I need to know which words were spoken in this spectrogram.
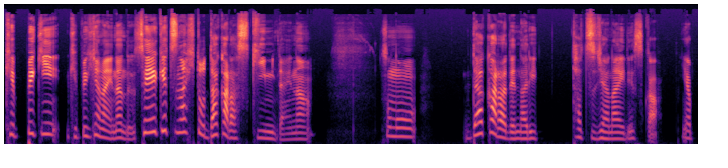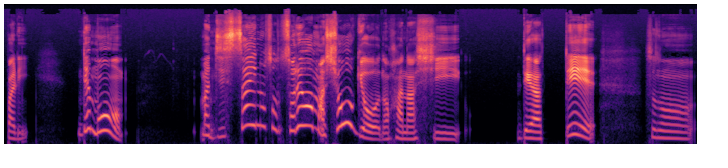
潔癖潔癖じゃない。なんだよ清潔な人だから好きみたいな。そのだからで成り立つじゃないですか。やっぱり。でもまあ実際のそれはまあ商業の話であってその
